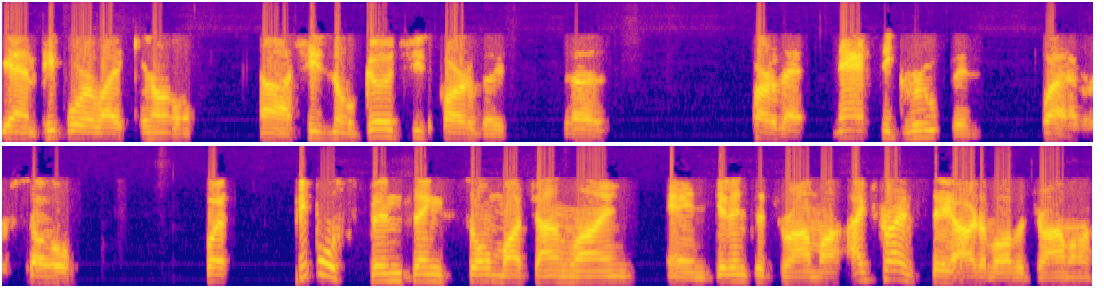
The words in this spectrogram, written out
Yeah, and people were like, you know, uh, she's no good. She's part of the, the part of that nasty group and whatever. So, people spin things so much online and get into drama. I try and stay out of all the drama.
